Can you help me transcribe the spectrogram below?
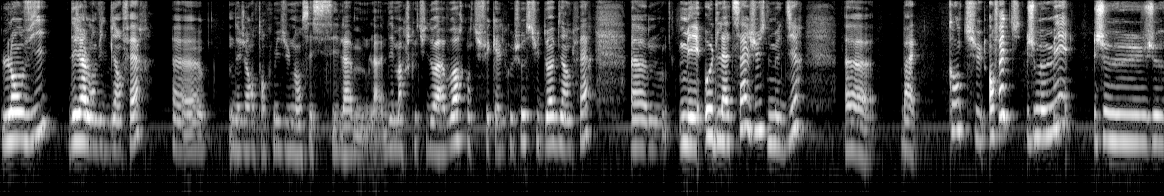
l'envie, déjà l'envie de bien faire. Euh, déjà en tant que musulman, c'est la, la, démarche que tu dois avoir. Quand tu fais quelque chose, tu dois bien le faire. Euh, mais au-delà de ça, juste me dire, euh, bah, quand tu... En fait, je me mets... Je,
